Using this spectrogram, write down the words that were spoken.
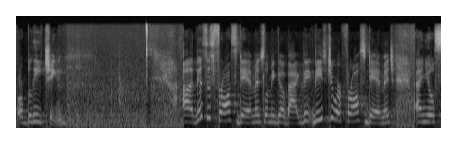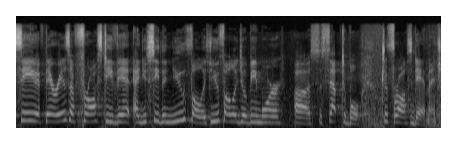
or bleaching. Uh, this is frost damage. Let me go back. Th these two are frost damage, and you'll see if there is a frost event and you see the new foliage, new foliage will be more uh, susceptible to frost damage.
